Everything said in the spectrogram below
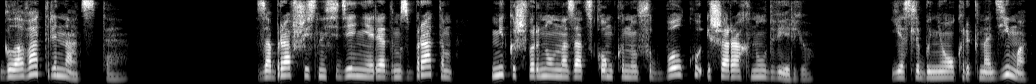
Глава 13. Забравшись на сиденье рядом с братом, Мика швырнул назад скомканную футболку и шарахнул дверью. Если бы не окрик Надима,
